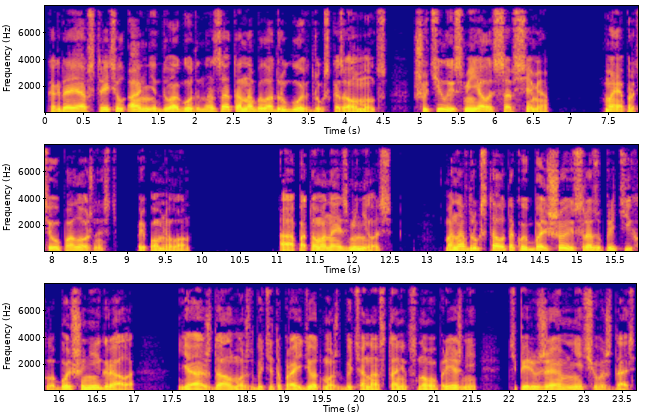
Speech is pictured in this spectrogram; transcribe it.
«Когда я встретил Анни два года назад, она была другой», — вдруг сказал Мунц. Шутила и смеялась со всеми. «Моя противоположность», — припомнил он. А потом она изменилась. Она вдруг стала такой большой и сразу притихла, больше не играла. Я ждал, может быть, это пройдет, может быть, она станет снова прежней. Теперь уже нечего ждать.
